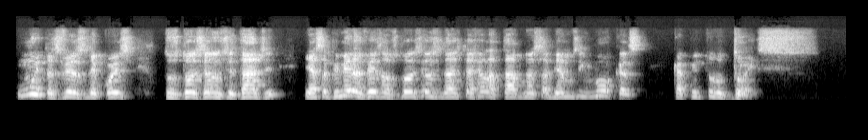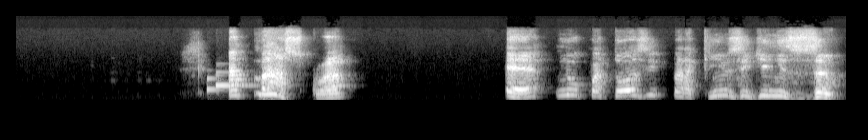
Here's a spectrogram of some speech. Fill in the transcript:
muitas vezes depois dos 12 anos de idade, e essa primeira vez aos 12 anos de idade está relatado, nós sabemos, em Lucas, capítulo 2. A Páscoa é no 14 para 15 de Nisan.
